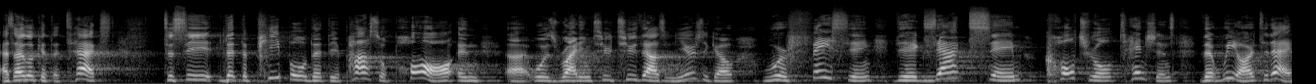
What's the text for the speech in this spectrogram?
as I look at the text to see that the people that the Apostle Paul in, uh, was writing to 2,000 years ago were facing the exact same cultural tensions that we are today,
